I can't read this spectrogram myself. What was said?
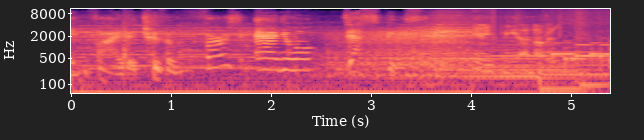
Invited to the first annual Death Feast. Gave me another.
